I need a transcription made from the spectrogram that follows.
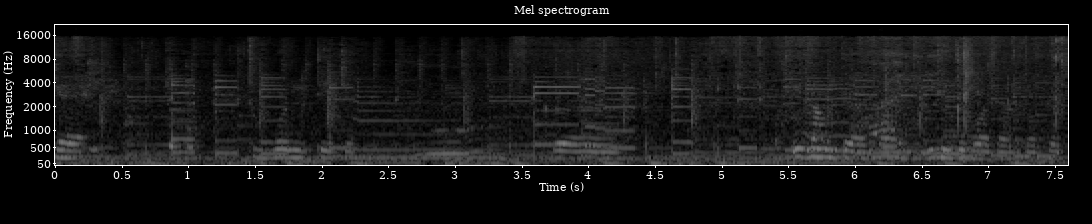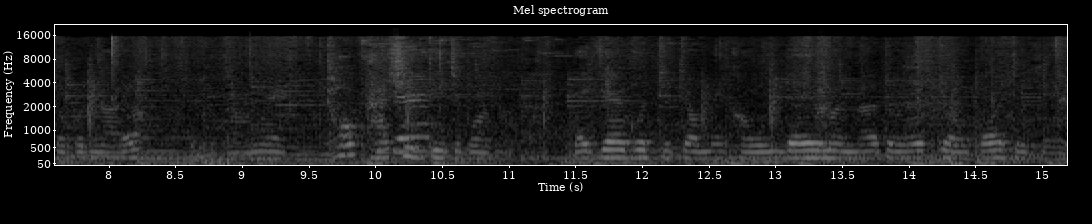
이렇게 두 번 뒤집 그 이 상태에서 뒤집어서 이렇게 접었나요? 그다음에 더 다시 뒤집어서 네 개고 지점이 가운데에 만나도록 접어주세요.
